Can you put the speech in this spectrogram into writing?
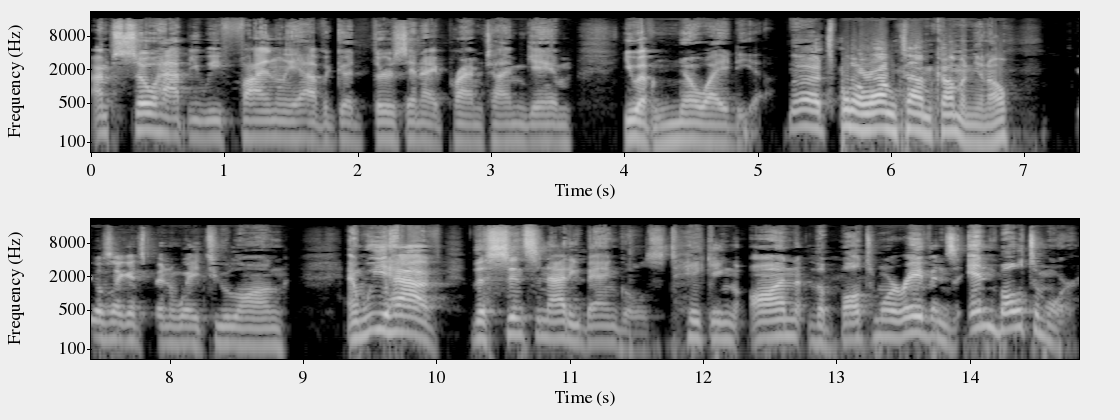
I'm so happy we finally have a good Thursday night primetime game. You have no idea. Uh, it's been a long time coming, you know. Feels like it's been way too long. And we have the Cincinnati Bengals taking on the Baltimore Ravens in Baltimore.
